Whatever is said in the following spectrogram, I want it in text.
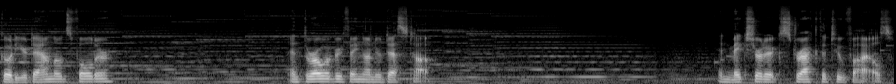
Go to your Downloads folder and throw everything on your desktop. And make sure to extract the two files.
